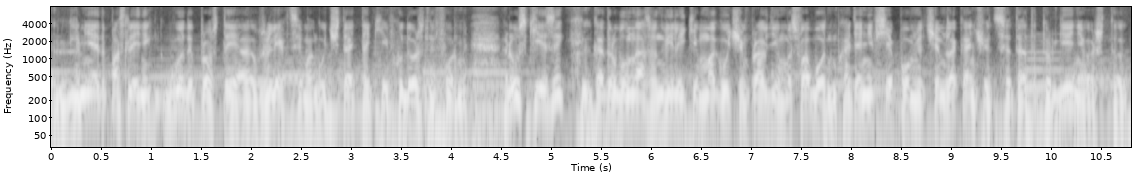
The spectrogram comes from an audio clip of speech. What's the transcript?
для меня это последние годы просто я уже лекции могу читать такие в художественной форме. Русский язык, который был назван великим, могучим, правдивым и свободным, хотя не все помнят, чем заканчивается цитата Тургенева, что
